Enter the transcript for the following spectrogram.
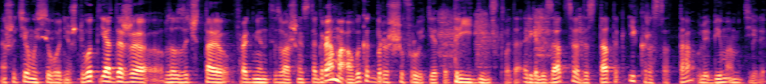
нашу тему сегодняшнюю. Вот я даже э, зачитаю фрагмент из вашего инстаграма, а вы как бы расшифруете. Это три единства, да, реализация, достаток и красота в любимом деле.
